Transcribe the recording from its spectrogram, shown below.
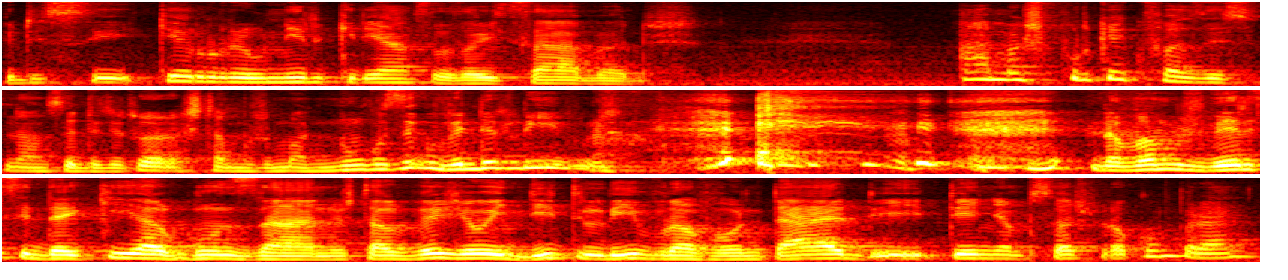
Eu disse, quero reunir crianças aos sábados. Ah, mas por que, que faz isso? Não, sou diretora, estamos mal, não consigo vender livros. Nós vamos ver se daqui a alguns anos, talvez eu edite livro à vontade e tenha pessoas para comprar.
